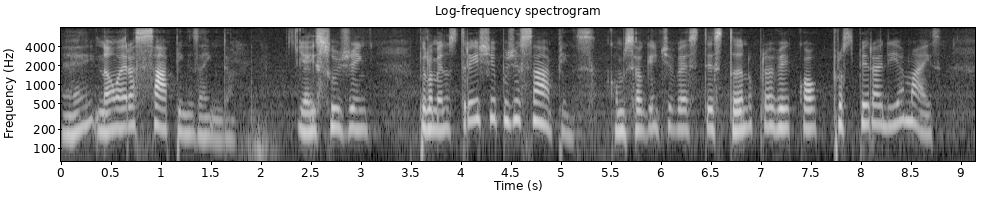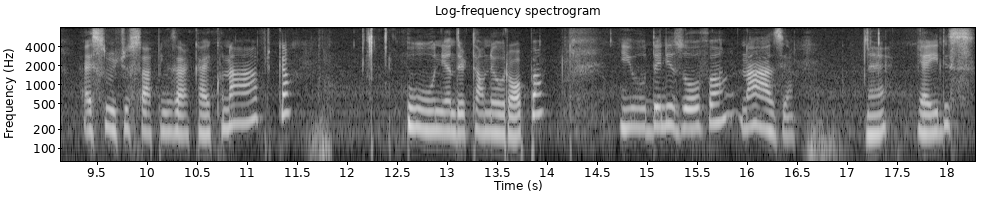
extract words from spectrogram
Né? Não era sapiens ainda. E aí surgem pelo menos três tipos de sapiens, como se alguém estivesse testando para ver qual prosperaria mais. Aí surge o sapiens arcaico na África, o Neandertal na Europa e o Denisova na Ásia, né? E aí eles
